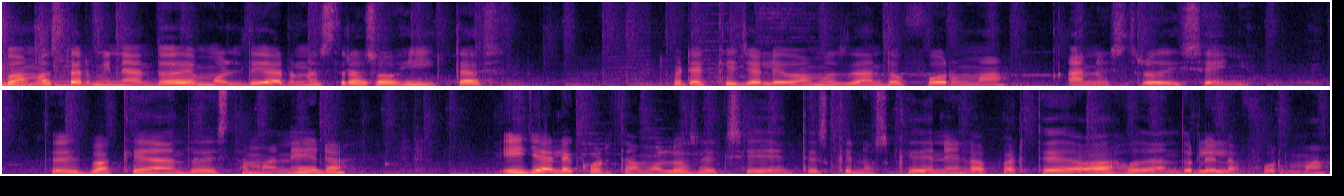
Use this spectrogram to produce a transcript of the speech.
Vamos terminando de moldear nuestras hojitas para que ya le vamos dando forma a nuestro diseño. Entonces va quedando de esta manera y ya le cortamos los excedentes que nos queden en la parte de abajo dándole la forma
